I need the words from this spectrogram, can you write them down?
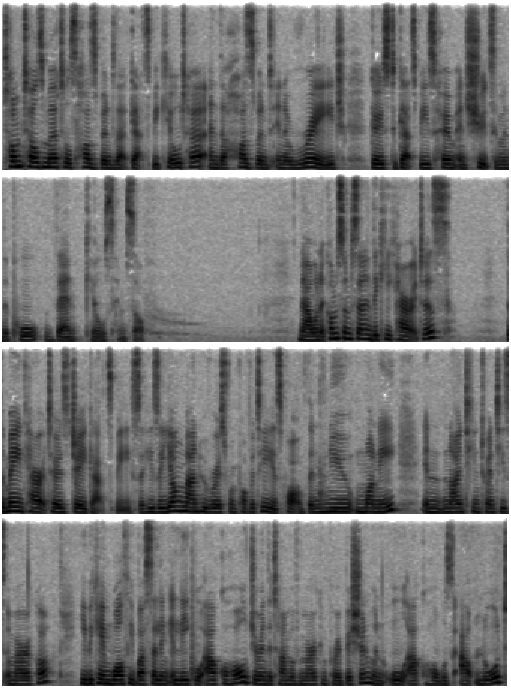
Tom tells Myrtle's husband that Gatsby killed her, and the husband, in a rage, goes to Gatsby's home and shoots him in the pool, then kills himself. Now, when it comes to understanding the key characters, the main character is Jay Gatsby. So he's a young man who rose from poverty. He's part of the new money in 1920s America. He became wealthy by selling illegal alcohol during the time of American Prohibition when all alcohol was outlawed.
